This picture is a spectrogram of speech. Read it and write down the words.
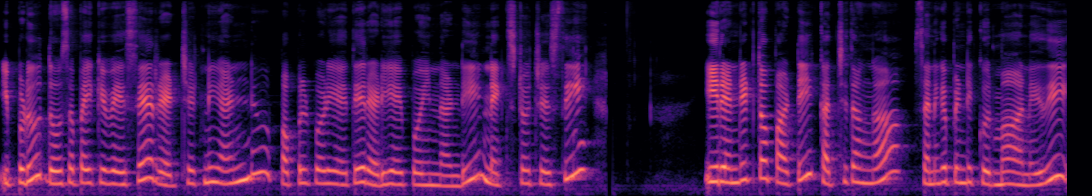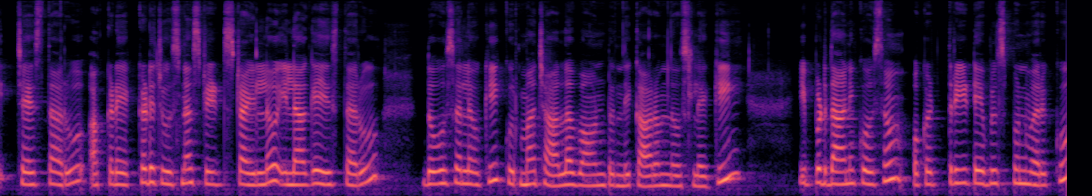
ఇప్పుడు దోసపైకి వేసే రెడ్ చట్నీ అండ్ పప్పుల పొడి అయితే రెడీ అయిపోయిందండి. నెక్స్ట్ వచ్చేసి ఈ రెండిటితో పాటు ఖచ్చితంగా శనగపిండి కుర్మా అనేది చేస్తారు. అక్కడ ఎక్కడ చూసినా స్ట్రీట్ స్టైల్లో ఇలాగే ఇస్తారు. దోశలోకి కుర్మా చాలా బాగుంటుంది కారం దోశలోకి. ఇప్పుడు దానికోసం ఒక త్రీ టేబుల్ స్పూన్ వరకు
